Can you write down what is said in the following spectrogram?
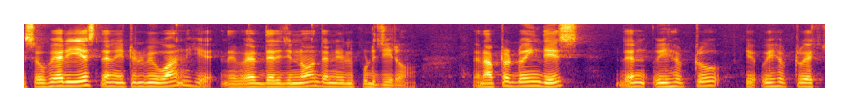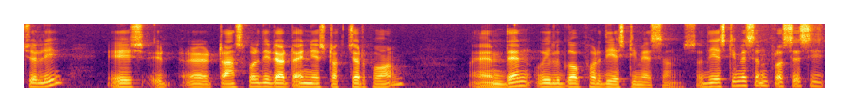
so where yes then it will be 1 here where there is no then you will put 0. Then after doing this then we have to we have to actually uh, uh, transfer the data in a structure form and then we will go for the estimation. So, the estimation process is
